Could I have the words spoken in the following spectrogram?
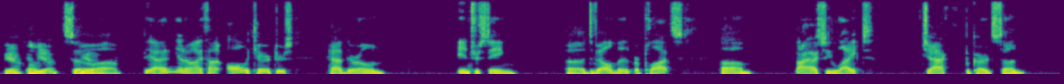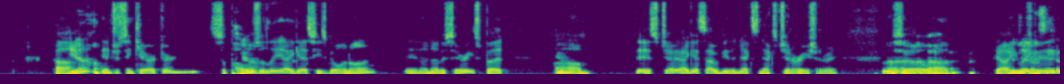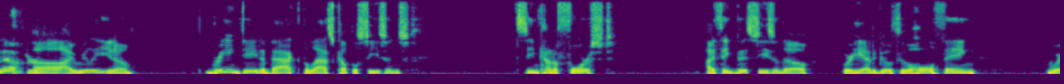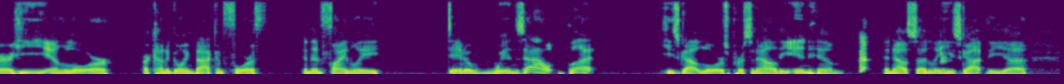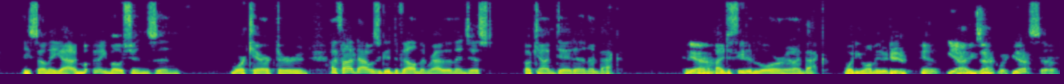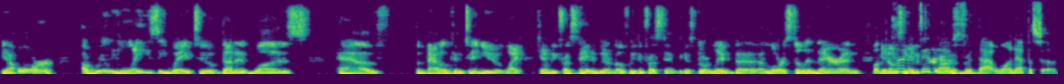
Yeah. Oh yeah. So Yeah. yeah. Um, yeah, and you know, I thought all the characters had their own interesting uh, development or plots. Um, I actually liked Jack Picard's son. Uh, Yeah. interesting character. Supposedly, I guess he's going on in another series, but um, it's ge- I guess that would be the next next generation, right? So uh, yeah, he was good. even after. Uh, I really, you know, bringing Data back the last couple seasons seemed kind of forced. I think this season, though, where he had to go through the whole thing, where he and Lore are kind of going back and forth, and then finally Data wins out, but he's got Lore's personality in him, and now suddenly he's got the uh, he's suddenly got emo- emotions and more character, and I thought that was a good development rather than just okay, I'm Data and I'm back. Yeah. I defeated Lore and I'm back. What do you want me to do? Yeah. Yeah, exactly. Yeah. So Yeah. Or a really lazy way to have done it was have the battle continue. Like, can we trust Data? We don't know if we can trust him because Dor- uh, Lore's still in there, and Well, you they know, is he kind of did that us? for that one episode.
